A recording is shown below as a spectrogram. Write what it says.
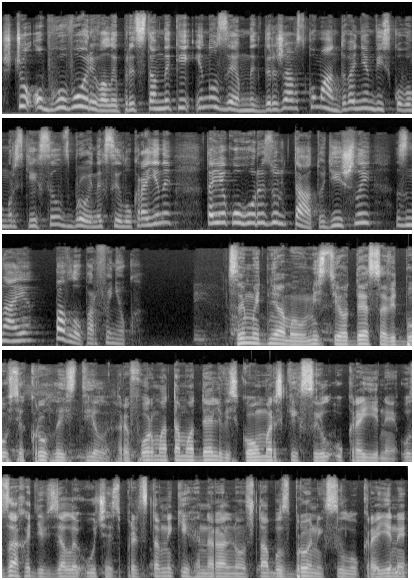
що обговорювали представники іноземних держав з командуванням військово-морських сил Збройних сил України та якого результату дійшли, знає Павло Парфенюк. Цими днями у місті Одеса відбувся круглий стіл реформа та модель військово-морських сил України. У заході взяли участь представники Генерального штабу збройних сил України,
